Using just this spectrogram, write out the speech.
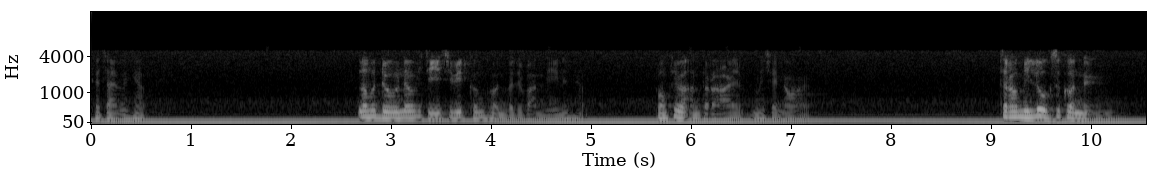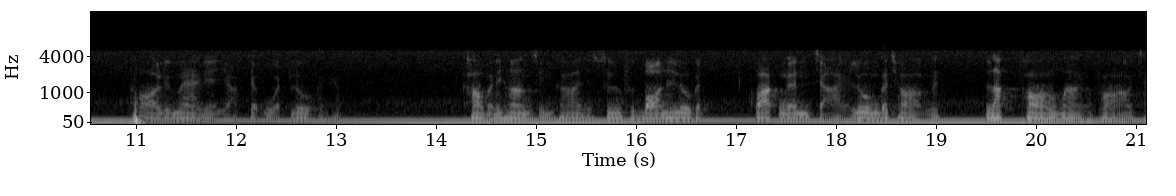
เข้าใจไหมครับ เรามาดูนวิถีชีวิตของคนปัจจุบันนี้นะครับ ผมคิดว่าอันตรายไม่ใช่น้อยแต่เรามีลูกสักคนหนึ่ง พ่อหรือแม่เนี่ยอยากจะอวดลูกกันครับ เข้าไปในห้างสินค้าจะซื้อฟุตบอลให้ลูกก็ควักเงินจ่าย ลูกก็ชอบนะ รักพ่อมากพ่อเอาใจ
